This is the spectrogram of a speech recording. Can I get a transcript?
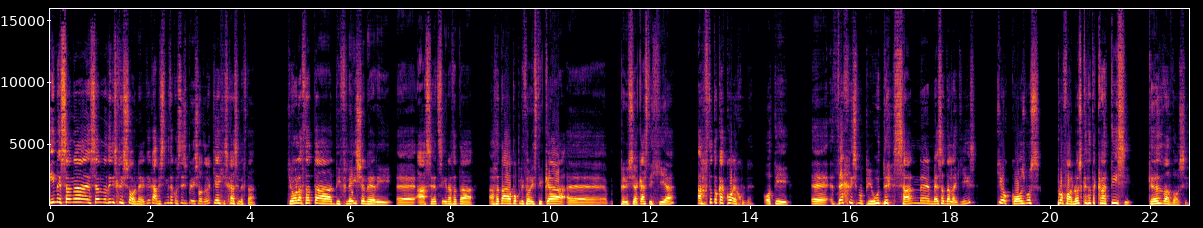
είναι σαν να, σαν να δίνεις χρυσό. Ναι. Κάποια στιγμή θα κοστίσει περισσότερο και έχεις χάσει λεφτά. Και όλα αυτά τα deflationary ε, assets είναι αυτά τα, αυτά τα αποπληθωριστικά ε, περιουσιακά στοιχεία. Αυτό το κακό έχουν. Ότι ε, δεν χρησιμοποιούνται σαν ε, μέσα ανταλλαγής και ο κόσμος προφανώς και θα τα κρατήσει και δεν θα τα δώσει.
